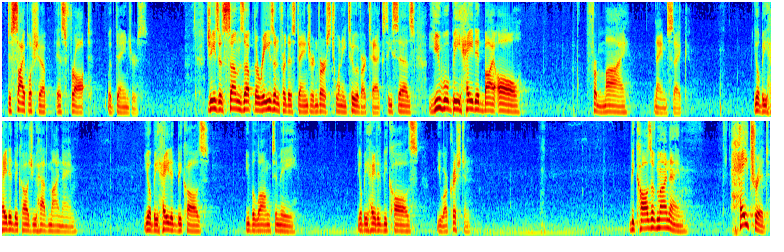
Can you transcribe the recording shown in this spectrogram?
discipleship is fraught with dangers. Jesus sums up the reason for this danger in verse 22 of our text. He says, You will be hated by all for my name's sake. You'll be hated because you have my name. You'll be hated because you belong to me. You'll be hated because you are Christian. Because of my name, hatred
